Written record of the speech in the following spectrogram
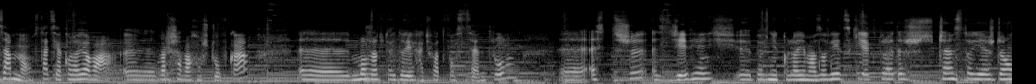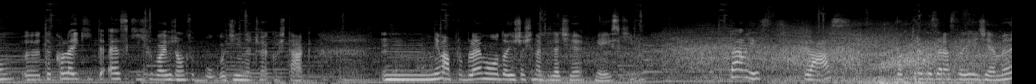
Za mną stacja kolejowa y, Warszawa-Choszczówka. Y, można tutaj dojechać łatwo z centrum. Y, S3, S9, y, pewnie koleje mazowieckie, które też często jeżdżą. Te kolejki, te Eski chyba jeżdżą co pół godziny czy jakoś tak. Mm, nie ma problemu, dojeżdża się na bilecie miejskim. Tam jest las, do którego zaraz dojedziemy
